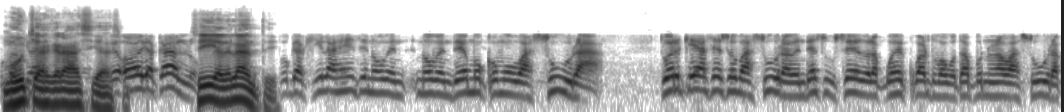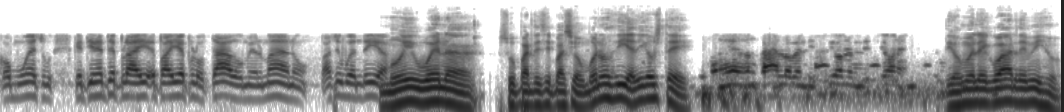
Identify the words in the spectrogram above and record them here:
Muchas gracias. Oiga, Carlos. Sí, adelante. Porque aquí la gente nos, ven- nos vendemos como basura. Tú eres que hace eso es basura, vender su cédula, coge cuarto para votar por una basura como eso, que tiene este país explotado, mi hermano. Pase un buen día. Muy buena su participación. Buenos días, diga usted. don Carlos, bendiciones, bendiciones. Dios me le guarde, mijo.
